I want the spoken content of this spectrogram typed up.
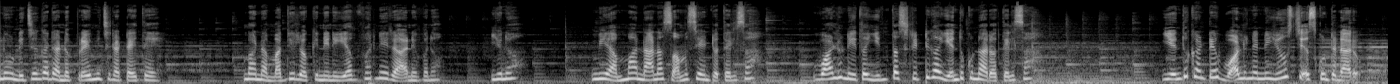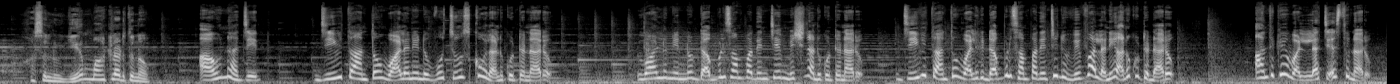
నువ్వు నిజంగా నన్ను ప్రేమించినట్టయితే మన మధ్యలోకి నేను ఎవ్వరినీ రానివ్వను. యునో మీ అమ్మా నాన్న సమస్య ఏంటో తెలుసా? వాళ్ళు నీతో ఇంత స్ట్రిక్ట్గా ఎందుకున్నారో తెలుసా? ఎందుకంటే వాళ్ళు నిన్ను యూజ్ చేసుకుంటున్నారు. అసలు నువ్వు ఏం మాట్లాడుతున్నావు? అవునా అజిత్ జీవితాంతం వాళ్ళని నువ్వు చూసుకోవాలనుకుంటున్నారు. వాళ్ళు నిన్ను డబ్బులు సంపాదించే మిషన్ అనుకుంటున్నారు. జీవితాంతం వాళ్ళకి డబ్బులు సంపాదించి నువ్వు ఇవ్వాలని అనుకుంటున్నారు. అందుకే వాళ్ళు ఇలా చేస్తున్నారు.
